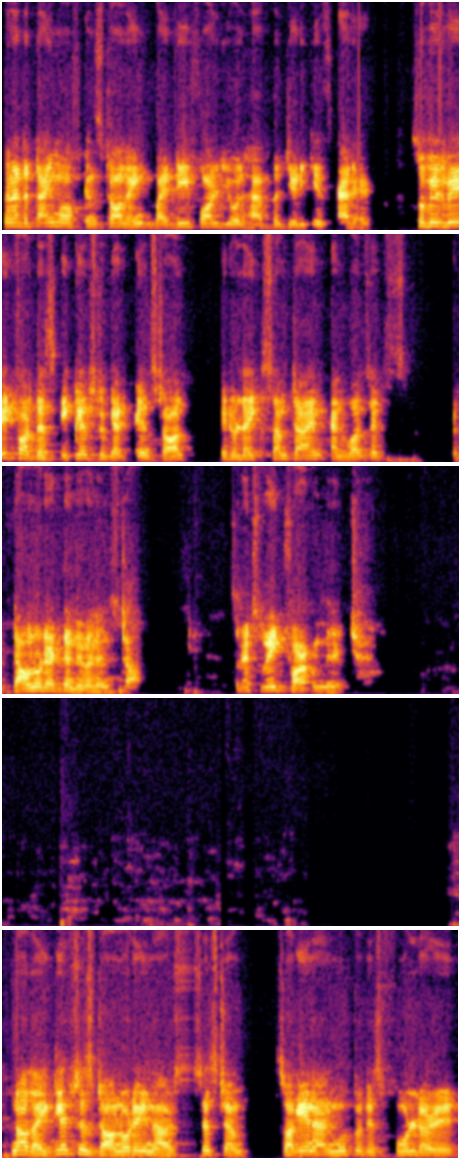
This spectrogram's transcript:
then at the time of installing, by default, you will have the JDKs added. So we'll wait for this Eclipse to get installed. It will take some time, and once it's downloaded, then we will install. So let's wait for a minute. Now the Eclipse is downloaded in our system. So again, I'll move to this folder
